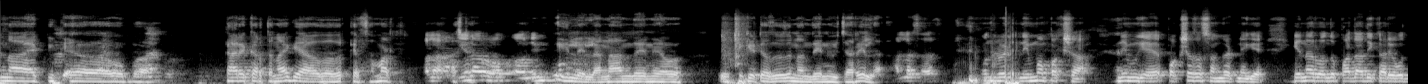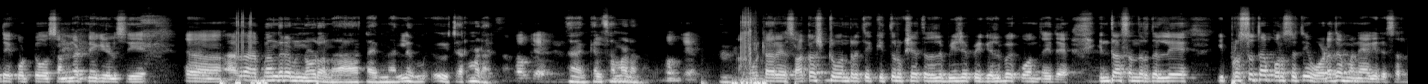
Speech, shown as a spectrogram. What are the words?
ನಾ ಆಕ್ಟಿವ್ ಒಬ್ಬ ಕಾರ್ಯಕರ್ತನಾಗಿ ಯಾವುದಾದ್ರು ಕೆಲಸ ಮಾಡ್ತೀನಿ. ಇಲ್ಲ ಇಲ್ಲ ನಂದೇನು ಟಿಕೆಟ್ ಅದು ನಂದೇನು ವಿಚಾರ ಇಲ್ಲ. ಅಲ್ಲ ಸರ್ ಒಂದು ವೇಳೆ ನಿಮ್ಮ ಪಕ್ಷ ನಿಮಗೆ ಪಕ್ಷದ ಸಂಘಟನೆಗೆ ಏನಾದ್ರು ಒಂದು ಪದಾಧಿಕಾರಿ ಹುದ್ದೆ ಕೊಟ್ಟು ಸಂಘಟನೆಗೆ ಇಳಿಸಿ ಅದು ಬಂದ್ರೆ ನೋಡೋಣ ಆ ಟೈಮ್ನಲ್ಲಿ ವಿಚಾರ ಮಾಡೋಣ. ಓಕೆ ಹಾ ಕೆಲಸ ಮಾಡೋಣ. ಓಕೆ ಒಟ್ಟಾರೆ ಸಾಕಷ್ಟು ಒಂದ್ ರೀತಿ ಕಿತ್ತೂರು ಕ್ಷೇತ್ರದಲ್ಲಿ ಬಿಜೆಪಿ ಗೆಲ್ಲಬೇಕು ಅಂತ ಇದೆ. ಇಂಥ ಸಂದರ್ಭದಲ್ಲಿ ಈ ಪ್ರಸ್ತುತ ಪರಿಸ್ಥಿತಿ ಒಡೆದ ಮನೆಯಾಗಿದೆ ಸರ್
